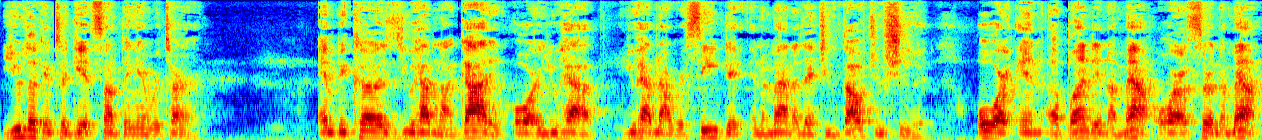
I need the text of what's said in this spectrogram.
you looking to get something in return and because you have not got it or you have you have not received it in the manner that you thought you should or in abundant amount or a certain amount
